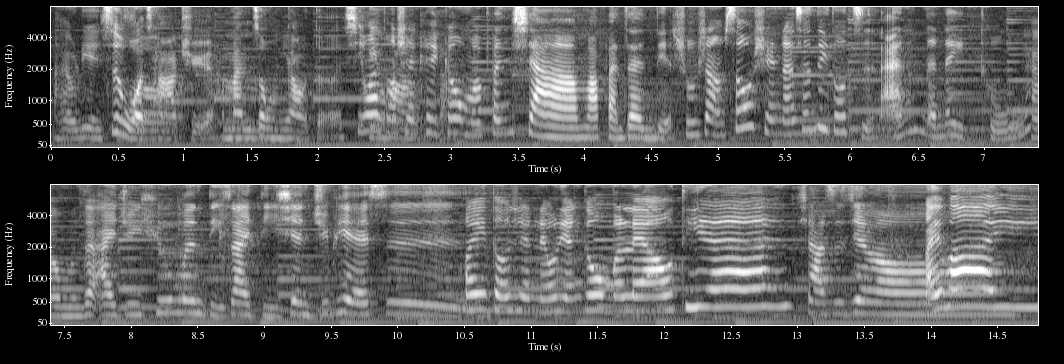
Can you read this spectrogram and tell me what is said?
还有练习，自我察觉还蛮重要的。希望同学可以跟我们分享，麻烦在脸书上搜寻“男生地图指南”的内图，还有我们的 IG Human 底赛底线 GPS，欢迎同学留言跟我们聊天，下次见喽，拜拜。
